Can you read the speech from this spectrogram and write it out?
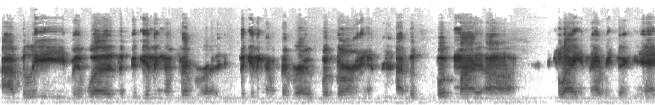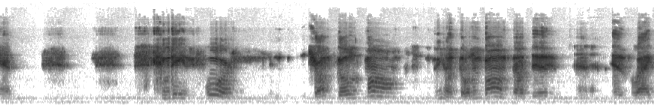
I believe it was the beginning of February. Beginning of February was Iran. I booked booked my uh, flight and everything, and two days before, Trump goes bombs. You know, throwing bombs out there, and it's like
